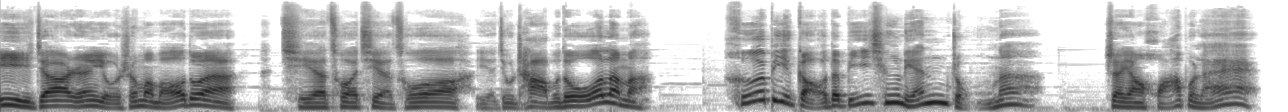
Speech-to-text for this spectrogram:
一家人有什么矛盾，切磋切磋也就差不多了嘛，何必搞得鼻青脸肿呢？这样划不来，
